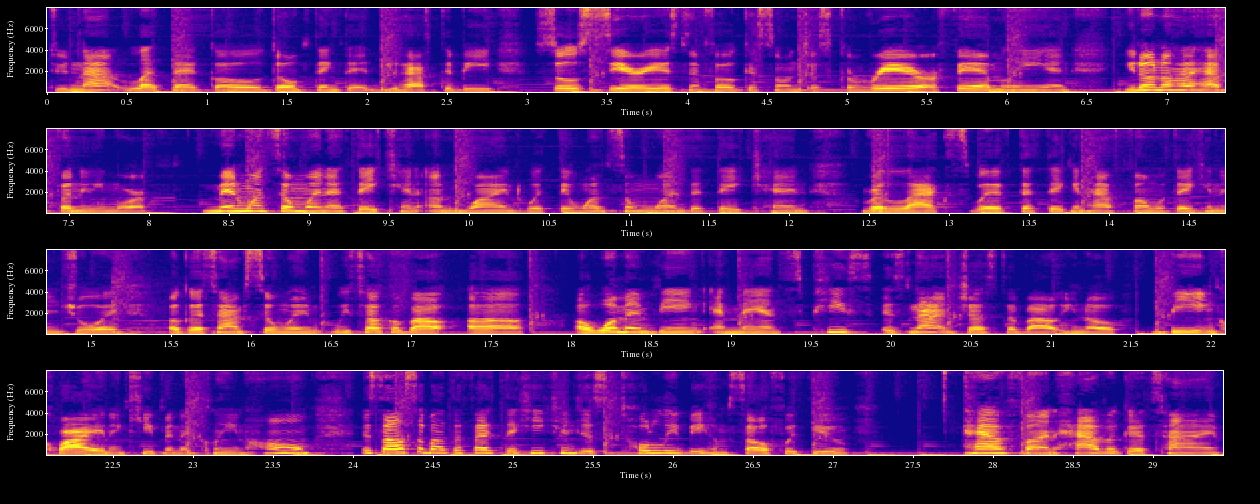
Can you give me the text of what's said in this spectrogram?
Do not let that go. Don't think that you have to be so serious and focused on just career or family and you don't know how to have fun anymore. Men want someone that they can unwind with. They want someone that they can relax with, that they can have fun with, they can enjoy a good time. So when we talk about uh, a woman being a man's peace, it's not just about, you know, being quiet and keeping a clean home. It's also about the fact that he can just totally be himself with you have fun, have a good time,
